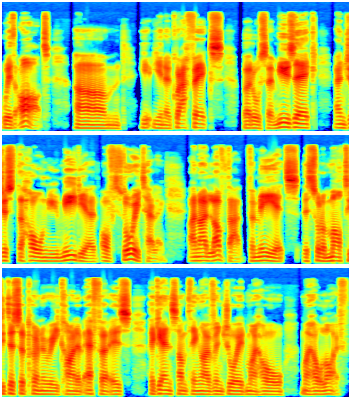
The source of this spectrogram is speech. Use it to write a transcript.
with art, um, you, you know, graphics, but also music and just the whole new media of storytelling. And I love that. For me, it's this sort of multidisciplinary kind of effort is again something I've enjoyed my whole my whole life.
